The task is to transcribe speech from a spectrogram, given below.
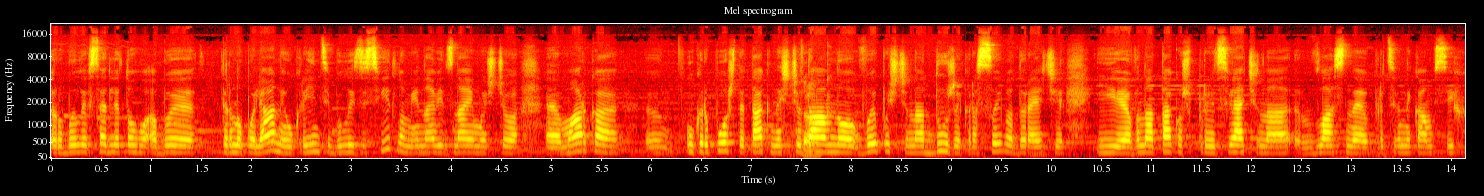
робили все для того, аби тернополяни, українці були зі світлом. І навіть знаємо, що е, марка е, Укрпошти так нещодавно випущена, дуже красива, до речі, і вона також присвячена е, власне працівникам всіх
